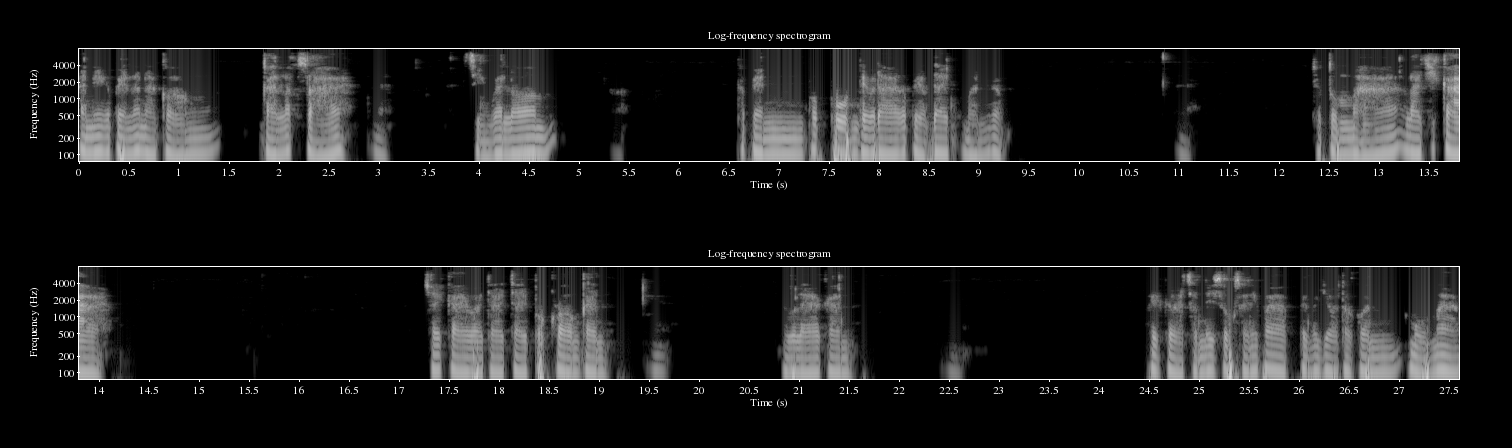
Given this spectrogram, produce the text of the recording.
อันนี้ก็เป็นลักษณะของการรักษาสิ่งแวดล้อม ถ้าเป็นภพภูมิเทวดาก็เปรียบได้เหมือนกับจะตุมมหาราชิกา ใช้กายวาจาใจปกครองกัน ดูแลกันให้เกิดสันติสุขสันติภาพเป็นประโยชน์ต่อคนหมู่มาก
